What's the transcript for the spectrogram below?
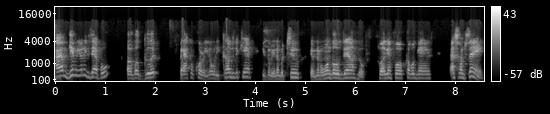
I am giving you an example of a good backup quarterback. You know, when he comes to the camp, he's gonna be number two. If number one goes down, he'll plug in for a couple games. That's what I'm saying.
